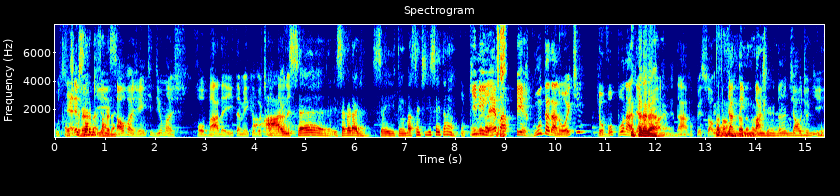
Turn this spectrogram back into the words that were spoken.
O que o cérebro cérebro que faz. salva a gente de umas roubadas aí também, que eu vou te contar, Ah, né? isso é, isso é verdade. Isso aí tem bastante disso aí também. O que É me verdade. leva à pergunta da noite, que eu vou pôr na tela agora, tá? Pro pessoal, porque já tem bastante áudio aqui.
